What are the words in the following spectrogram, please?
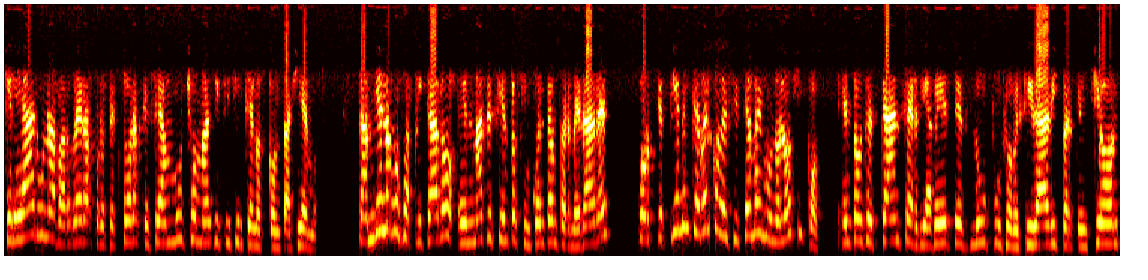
crear una barrera protectora que sea mucho más difícil que nos contagiemos. También lo hemos aplicado en más de 150 enfermedades porque tienen que ver con el sistema inmunológico. Entonces, cáncer, diabetes, lupus, obesidad, hipertensión,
